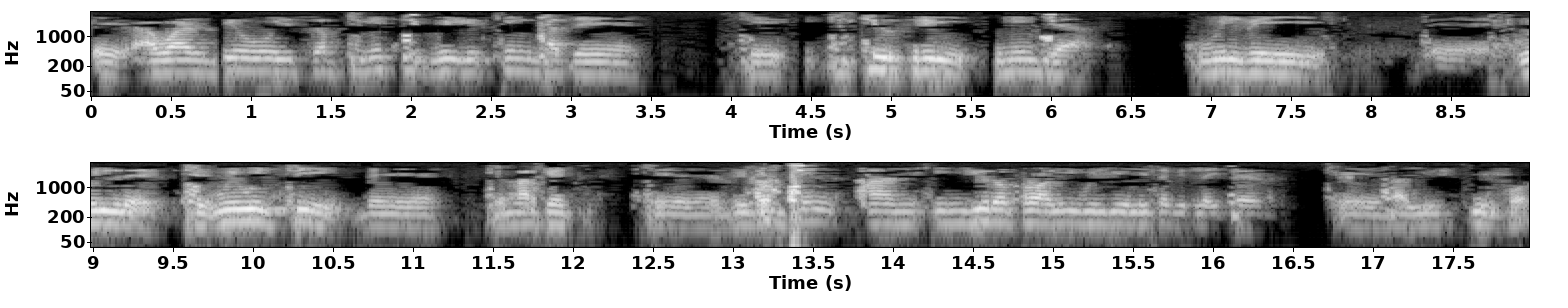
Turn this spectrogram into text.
uh our view is optimistic. We think that the Q3 in India will be. Uh, uh, we will see the the market uh, rebounding, and in Europe probably will be a little bit later than Q4.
